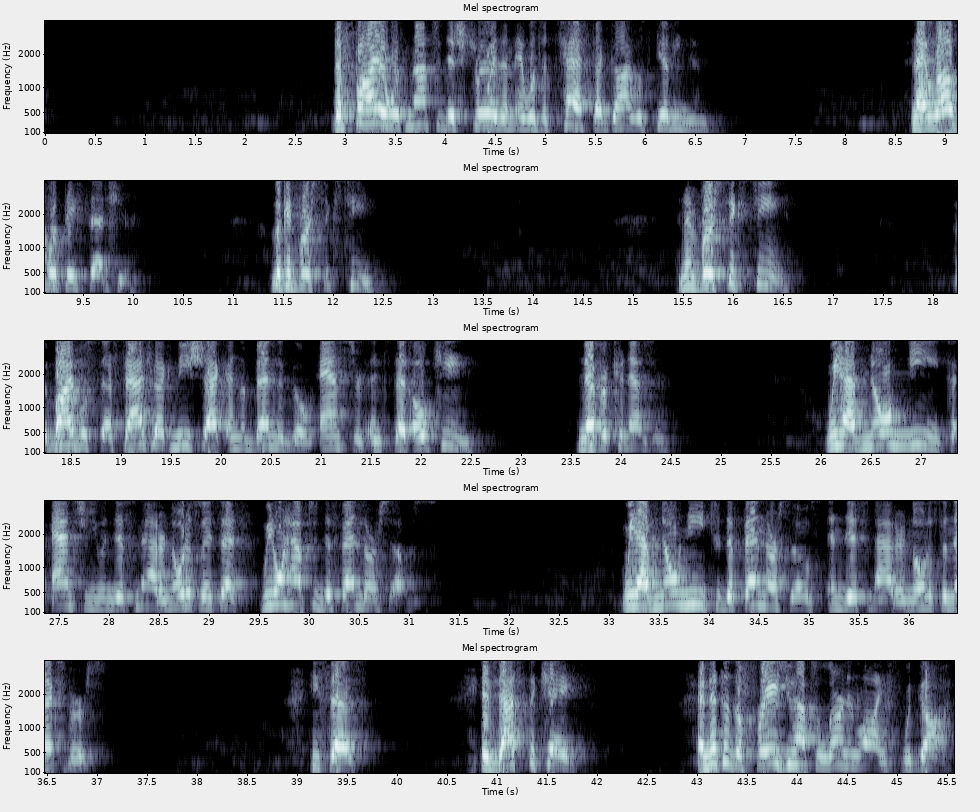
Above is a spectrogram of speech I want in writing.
The fire was not to destroy them, it was a test that God was giving them. And I love what they said here. Look at verse 16. And in verse 16, the Bible says Shadrach, Meshach, and Abednego answered and said, O king, Nebuchadnezzar, we have no need to answer you in this matter. Notice what they said, we don't have to defend ourselves. We have no need to defend ourselves in this matter. Notice the next verse. He says, if that's the case, and this is a phrase you have to learn in life with God.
